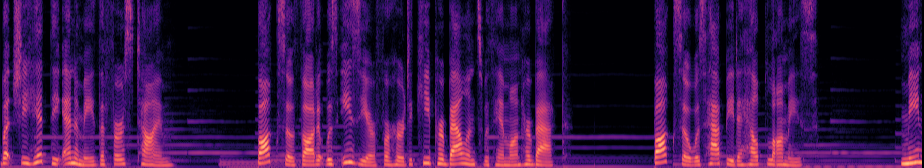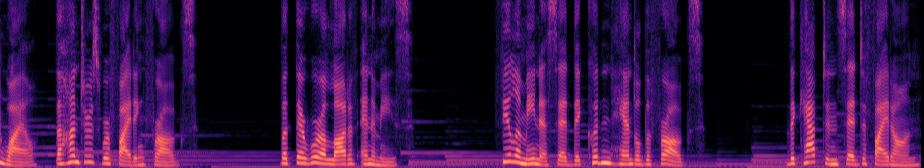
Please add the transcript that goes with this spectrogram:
but she hit the enemy the first time. Boxo thought it was easier for her to keep her balance with him on her back. Boxo was happy to help Lamise. Meanwhile, the hunters were fighting frogs. But there were a lot of enemies. Philomena said they couldn't handle the frogs. The captain said to fight on.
